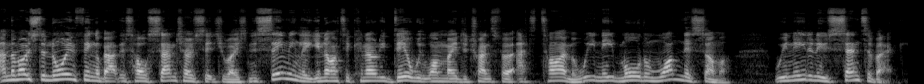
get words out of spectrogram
And the most annoying thing about this whole Sancho situation is seemingly United can only deal with one major transfer at a time, and we need more than one this summer. We need a new centre-back.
